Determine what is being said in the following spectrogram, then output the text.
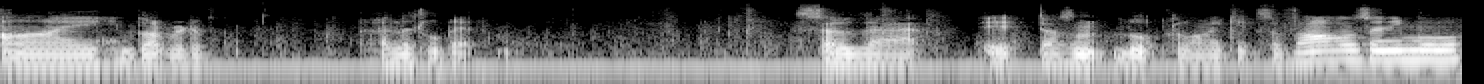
I got rid of a little bit so that it doesn't look like it's a vase anymore.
